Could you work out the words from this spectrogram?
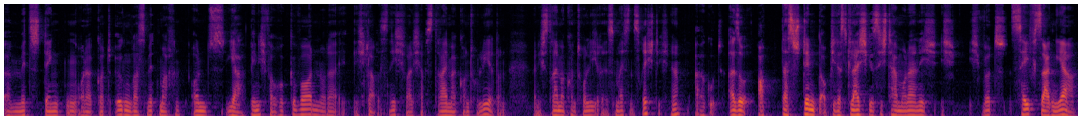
äh, mitdenken oder Gott irgendwas mitmachen. Und ja, bin ich verrückt geworden oder ich glaube es nicht, weil ich habe es dreimal kontrolliert und wenn ich es dreimal kontrolliere, ist meistens richtig, ne? Aber gut. Also, ob das stimmt, ob die das gleiche Gesicht haben oder nicht, ich, ich würde safe sagen ja.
